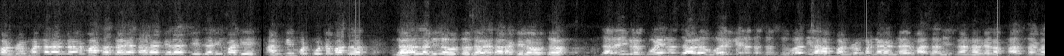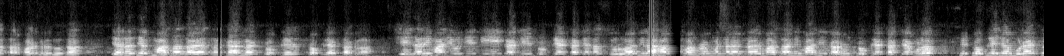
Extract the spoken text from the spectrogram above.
पांडुरंग म्हणणारा नर मासा जाळ्यात अडकलेला शेजारी मागे आणखीन मोठमोठं मासं गळायला गेलं होतं जाळ्यात अडकलेलं होतं. झालं इकडे कोळ्यानं जाळं वर गेलं तसं सुरुवातीला हा पांडुरंग म्हणणारा नर मासा दिसला नरड्याला फास लागला तरफाड करत होता. त्यानं एक मासा जाळ्यात काढला टोपल्या टोपल्यात टाकला. शेजारी माली होती तीही काढली टोपल्यात टाकल्या सुरुवातीला हा पांडुरंग म्हणणारा नर मासा आणि मादी काढून टोपल्यात टाकल्यामुळं ते टोपल्याच्या बुडात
